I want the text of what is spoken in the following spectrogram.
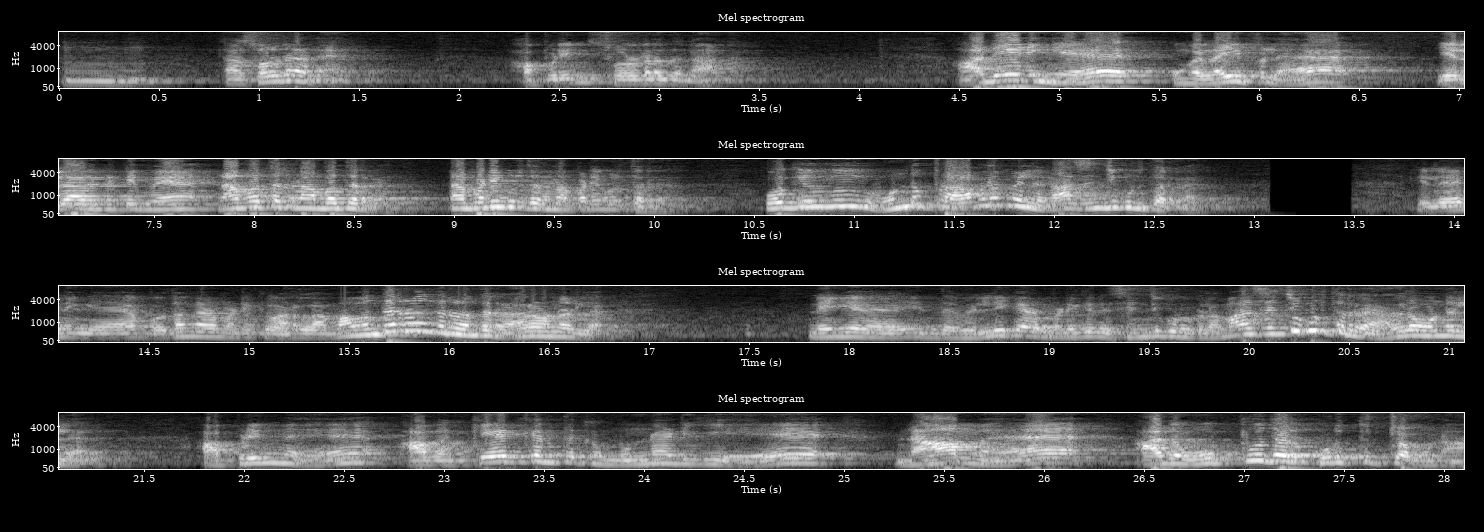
ம், நான் சொல்றேனே. அப்படின்னு சொல்றதுனால. அதே நீங்க உங்க லைஃப்ல எல்லாருக்கிட்டையுமே நான் பார்த்துறேன் நான் பார்த்துறேன் நான் பண்ணி கொடுத்துறேன் நான் பண்ணி கொடுத்துறேன். ஓகே ஒன்றும் ப்ராப்ளம் இல்லை. நான் செஞ்சு கொடுத்துட்றேன் இல்லை நீங்கள் புதன்கிழமை மணிக்கு வரலாமா? வந்துடுறேன் வந்துடுறேன் வந்துடுறேன். அதெல்லாம் ஒன்றும் இல்லை. நீங்கள் இந்த வெள்ளிக்கிழமை மணிக்கு இதை செஞ்சு கொடுக்கலாமா? செஞ்சு கொடுத்துட்றேன் அதெல்லாம் ஒன்றும் இல்லை. அப்படின்னு அவன் கேட்கறதுக்கு முன்னாடியே நாம அதை ஒப்புதல் கொடுத்துட்டோம்னா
